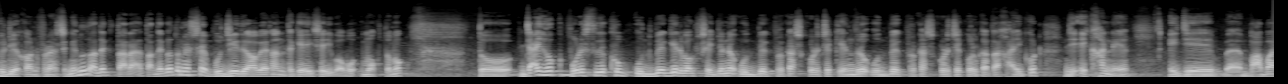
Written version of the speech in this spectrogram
ভিডিও কনফারেন্সে কিন্তু তাদের, তারা, তাদেরকে তো নিশ্চয়ই বুঝিয়ে দেওয়া হবে এখান থেকে এই সেই মক্তমক তো যাই হোক, পরিস্থিতি খুব উদ্বেগের এবং সেই জন্য উদ্বেগ প্রকাশ করেছে কেন্দ্র, উদ্বেগ প্রকাশ করেছে কলকাতা হাইকোর্ট যে এখানে এই যে বাবা,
